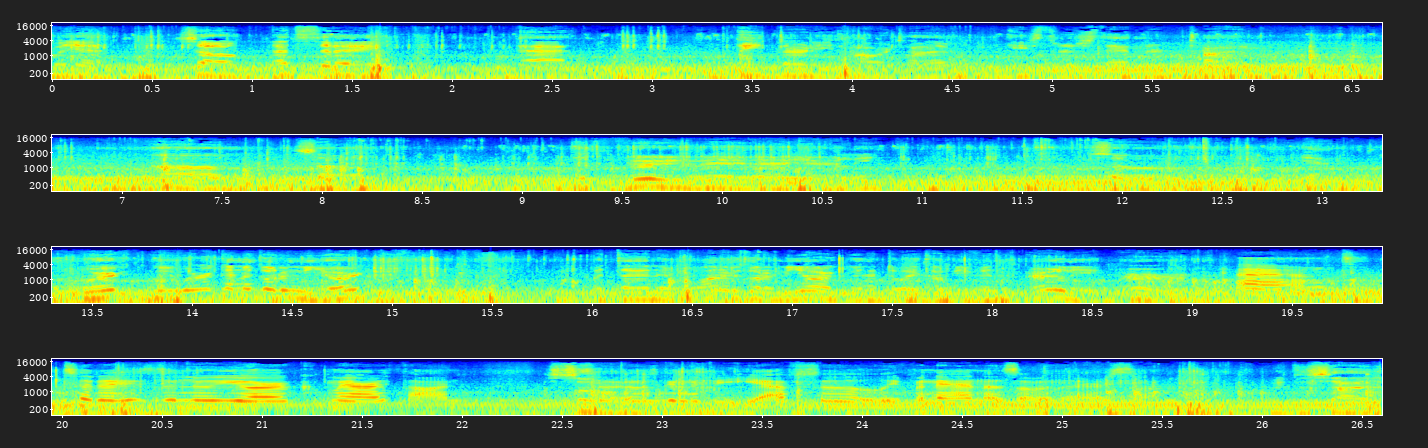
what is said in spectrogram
But yeah, so that's today at 8:30 our time, Eastern Standard Time. Um, so it's very, very, very early. So yeah, we're we were gonna go to New York, but then if we wanted to go to New York, we had to wake up even earlier. And today's the New York Marathon. So So it was gonna be absolutely bananas over there. So we decided.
